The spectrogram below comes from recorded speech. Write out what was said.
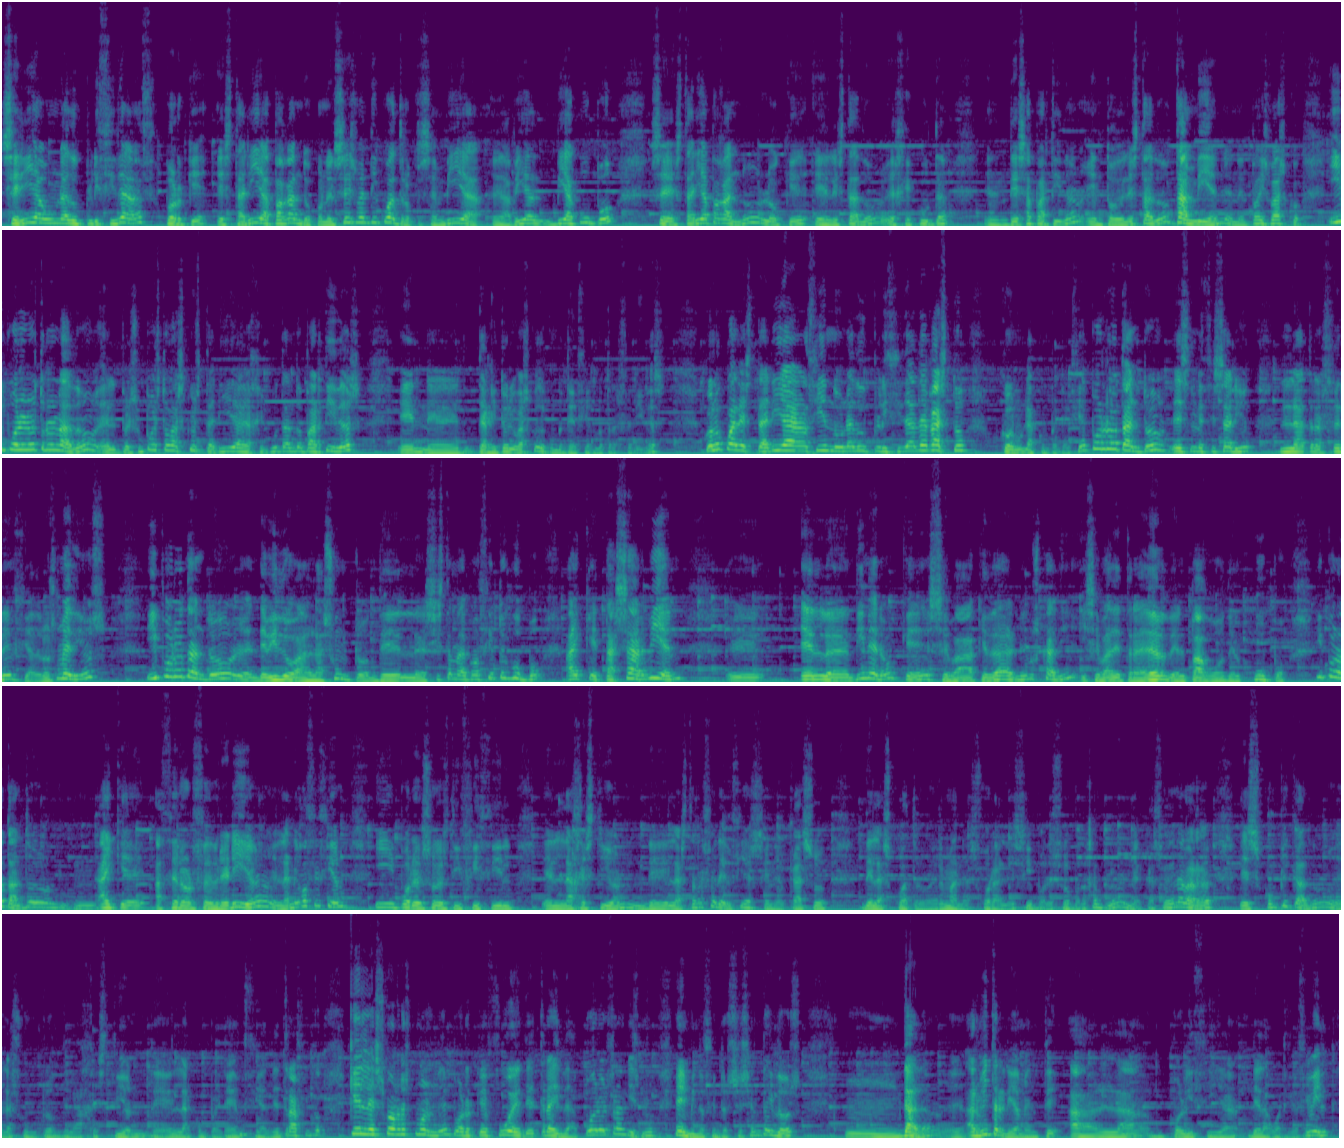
sería una duplicidad porque estaría pagando con el 624 que se envía eh, vía, cupo, se estaría pagando lo que el Estado ejecuta de esa partida en todo el Estado, también en el País Vasco. Y por el otro lado, el presupuesto vasco estaría ejecutando partidas en el territorio vasco de competencias no transferidas. Con lo cual estaría haciendo una duplicidad de gasto con una competencia. Por lo tanto, es necesario la transferencia de los medios y por lo tanto, debido al asunto del sistema de concierto y cupo, hay que tasar bien eh, el eh, dinero que se va a quedar en Euskadi y se va a detraer del pago del cupo. Y por lo tanto mm, hay que hacer orfebrería en la negociación y por eso es difícil en la gestión de las transferencias en el caso de las cuatro hermanas forales. Y por eso, por ejemplo, en el caso de Navarra es complicado el asunto de la gestión de la competencia de tráfico que les corresponde porque fue detraída por el franquismo en 1962 Mm, dada eh, arbitrariamente a la policía de la Guardia Civil,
